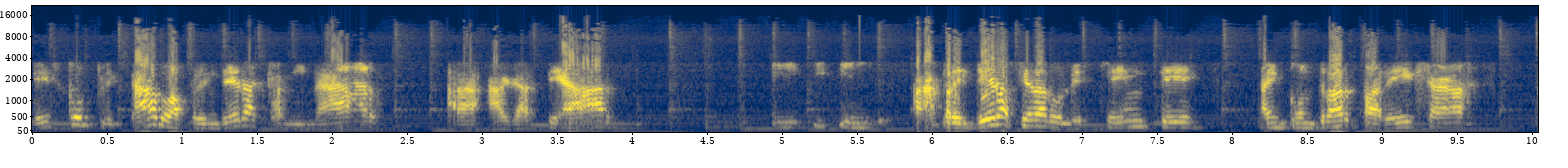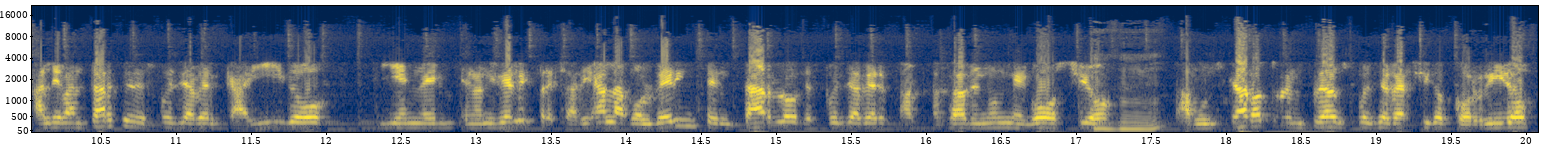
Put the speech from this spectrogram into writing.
es complicado. Aprender a caminar, a, a gatear, y, y- y aprender a ser adolescente, a encontrar pareja, a levantarte después de haber caído y en el, en el nivel empresarial a volver a intentarlo después de haber pasado en un negocio, a buscar otro empleo después de haber sido corrido.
